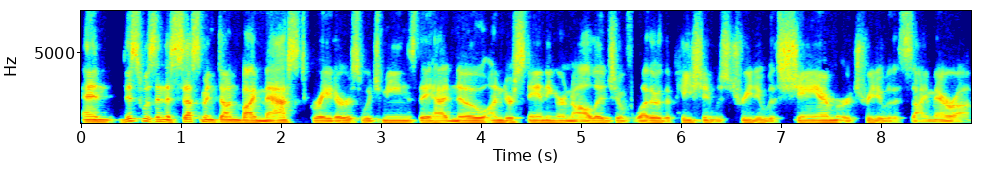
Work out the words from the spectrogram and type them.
And this was an assessment done by masked graders, which means they had no understanding or knowledge of whether the patient was treated with sham or treated with a Zimura.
